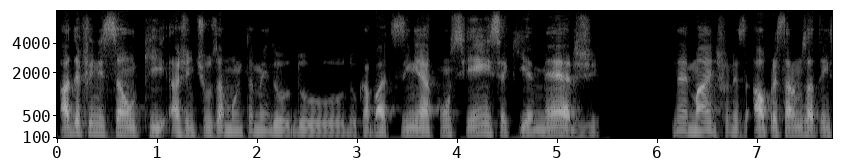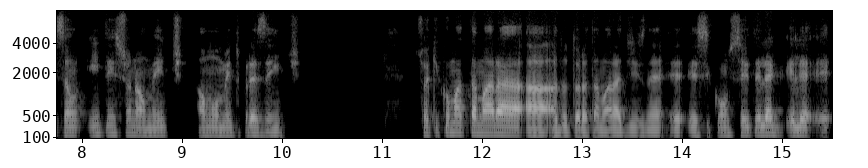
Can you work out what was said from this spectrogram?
a definição que a gente usa muito também do, do, do Kabat-Zinn é a consciência que emerge, né, mindfulness, ao prestarmos atenção intencionalmente ao momento presente. Só que como a Tamara, a, a doutora Tamara diz, né, esse conceito ele, é, ele, é,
